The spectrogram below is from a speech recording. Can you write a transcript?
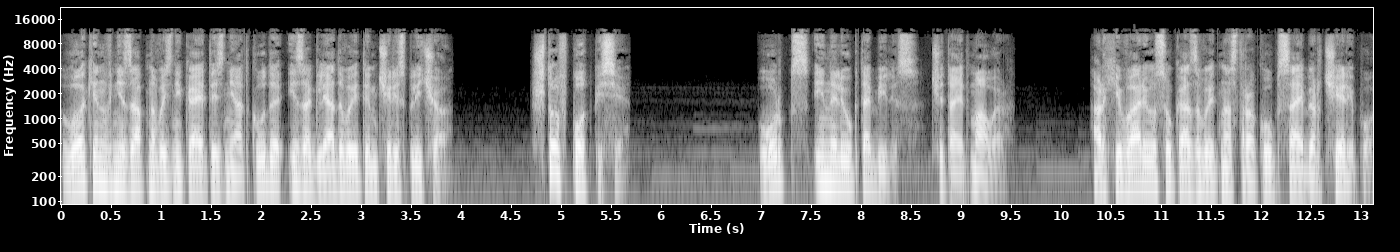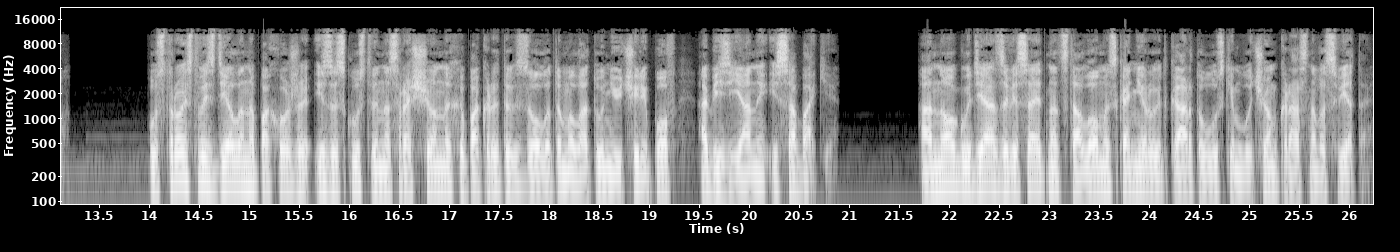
Локин внезапно возникает из ниоткуда и заглядывает им через плечо. Что в подписи? «Урпс инелиуктабилис», – читает Мауэр. Архивариус указывает на строку «Псайбер-черепу». Устройство сделано, похоже, из искусственно сращенных и покрытых золотом и латунью черепов обезьяны и собаки. Оно, гудя, зависает над столом и сканирует карту узким лучом красного света.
